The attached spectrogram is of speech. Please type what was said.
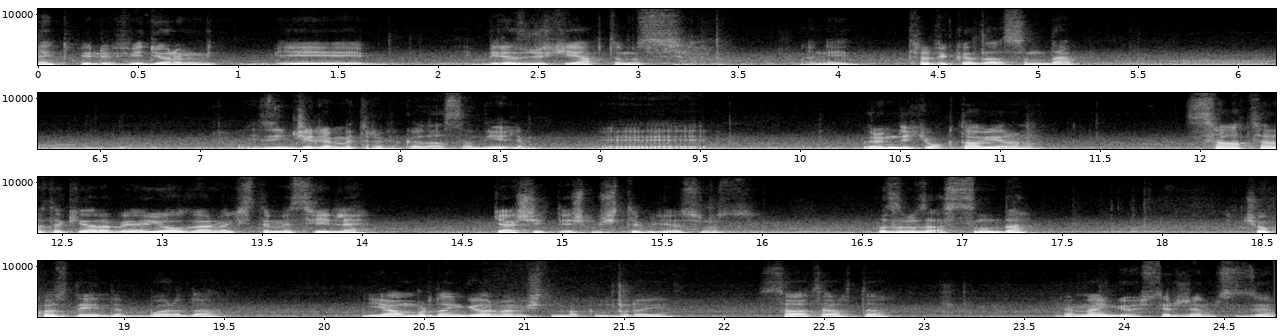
Evet bir videonun bit- e, biraz önceki yaptığımız hani trafik kazasında zincirleme trafik kazasında diyelim. Ee, önümdeki Octavia'nın sağ taraftaki arabaya yol vermek istemesiyle gerçekleşmişti biliyorsunuz. Hızımız aslında çok az değildi bu arada. Yağmurdan görmemiştim bakın burayı. Sağ tarafta. Hemen göstereceğim size.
